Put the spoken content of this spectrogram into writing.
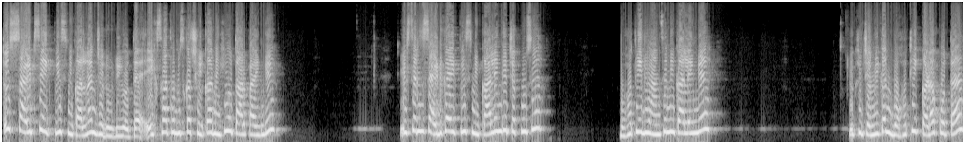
तो इस साइड से एक पीस निकालना ज़रूरी होता है। एक साथ हम इसका छिलका नहीं उतार पाएँगे। इस तरह से साइड का एक पीस निकालेंगे चक्कू से। बहुत ही ध्यान से निकालेंगे। क्योंकि जमीकंद बहुत ही कड़क होता है।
